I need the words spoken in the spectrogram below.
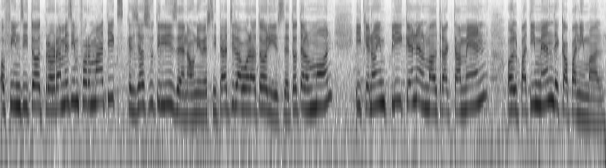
o fins i tot programes informàtics que ja s'utilitzen a universitats i laboratoris de tot el món i que no impliquen el maltractament o el patiment de cap animal.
